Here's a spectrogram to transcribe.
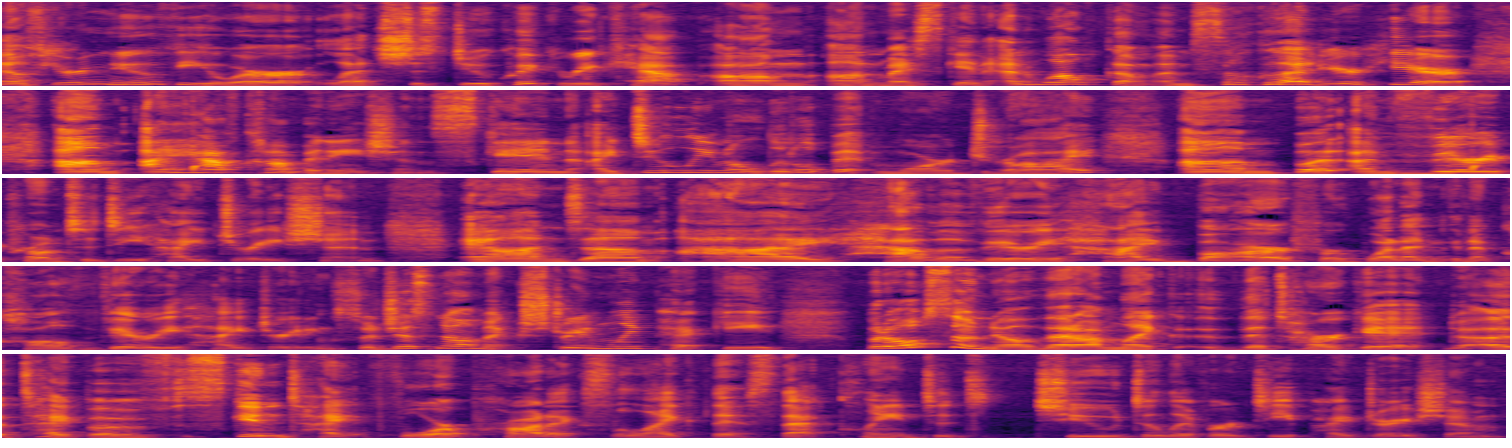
Now, if you're a new viewer, let's just do a quick recap um, on my skin. And welcome. I'm so glad you're here. Um, I have combination skin. I do lean a little bit more dry, um, but I'm very prone to dehydration. And um, I have a very high bar for what I'm going to call very hydrating. So just know I'm extremely picky, but also know that I'm like the target uh, type of skin type for products like this that claim to, to deliver deep hydration.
